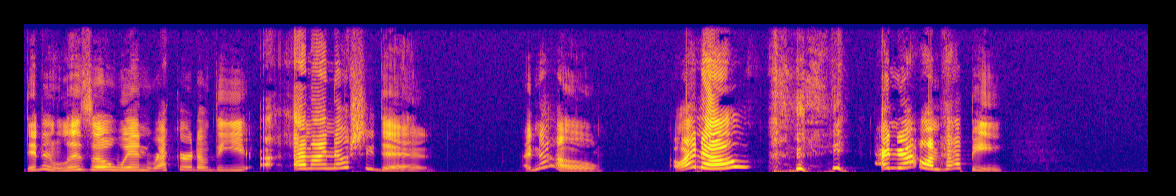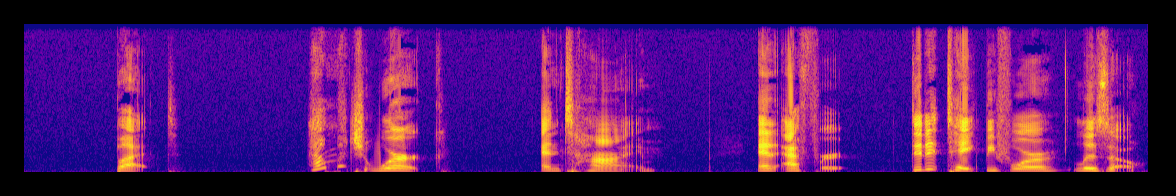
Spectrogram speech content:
didn't Lizzo win record of the year? Uh, and I know she did. I know. Oh, I know. I know. I'm happy. But how much work and time and effort did it take before Lizzo?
